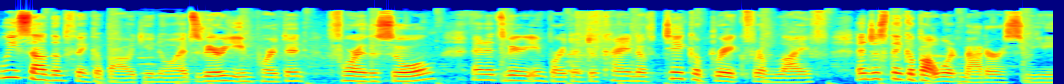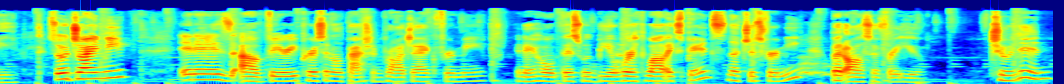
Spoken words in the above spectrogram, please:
we seldom think about. You know, it's very important for the soul, and it's very important to kind of take a break from life and just think about what matters really. So join me. It is a very personal passion project for me, and I hope this would be a worthwhile experience, not just for me, but also for you. Tune in.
